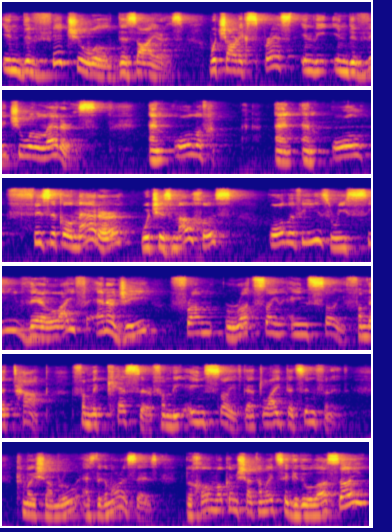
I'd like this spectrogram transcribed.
individual desires, which are expressed in the individual letters, and all of and, and all physical matter, which is malchus, all of these receive their life energy from Rotzain Ein Soif, from the top, from the Keser, from the Ein Soif, that light that's infinite. Kamay Shamru, as the Gemara says, B'chol mokum shatamoitze gedulasoi,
